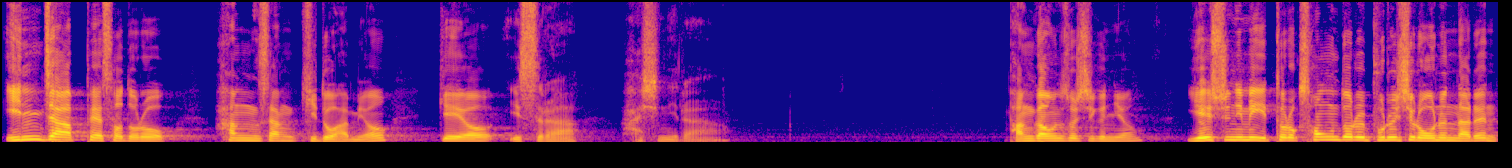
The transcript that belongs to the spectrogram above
인자 앞에 서도록 항상 기도하며 깨어 있으라 하시니라. 반가운 소식은요. 예수님이 이토록 성도를 부르시러 오는 날은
